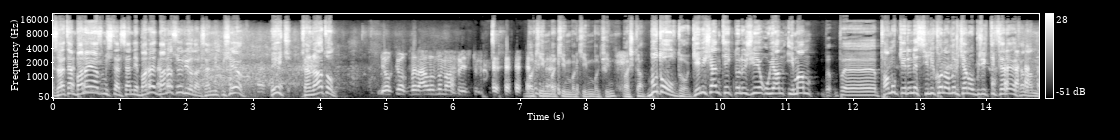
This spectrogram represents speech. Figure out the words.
Zaten bana yazmışlar sen ne bana bana söylüyorlar senlik bir şey yok. Hiç sen rahat ol. Yok yok ben alındım abi üstüme. Bakayım bakayım bakayım bakayım. Başka. Bu da oldu. Gelişen teknolojiye uyan imam e, pamuk yerine silikon alırken objektiflere yakalandı.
